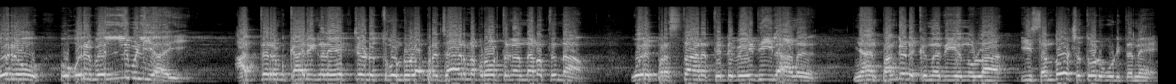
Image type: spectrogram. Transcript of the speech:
ഒരു ഒരു വെല്ലുവിളിയായി അത്തരം കാര്യങ്ങൾ ഏറ്റെടുത്തുകൊണ്ടുള്ള പ്രചാരണ പ്രവർത്തനങ്ങൾ നടത്തുന്ന ഒരു പ്രസ്ഥാനത്തിന്റെ വേദിയിലാണ് ഞാൻ പങ്കെടുക്കുന്നത് എന്നുള്ള ഈ സന്തോഷത്തോടു കൂടി തന്നെ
